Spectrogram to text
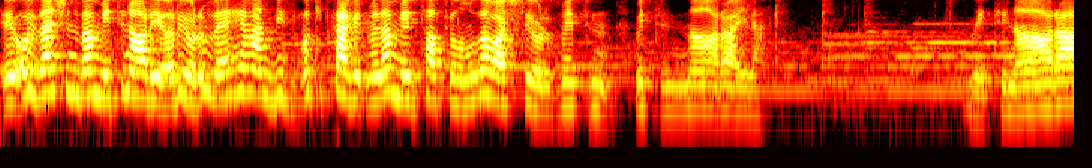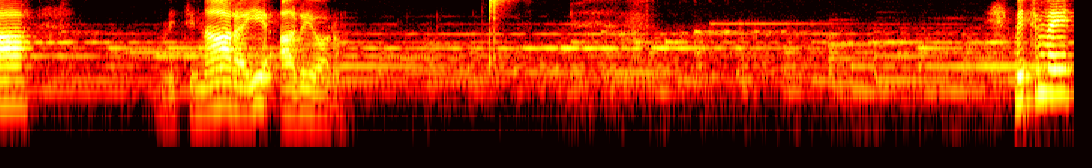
E, o yüzden şimdi ben Metin Ara'yı arıyorum ve hemen biz vakit kaybetmeden meditasyonumuza başlıyoruz. Metin Metin Ara ile. Metin Ara. Metin Ara'yı arıyorum. Metin Bey,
